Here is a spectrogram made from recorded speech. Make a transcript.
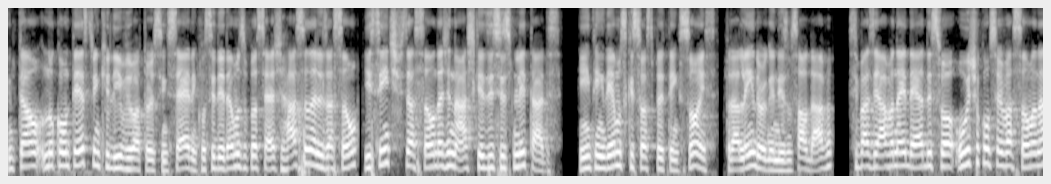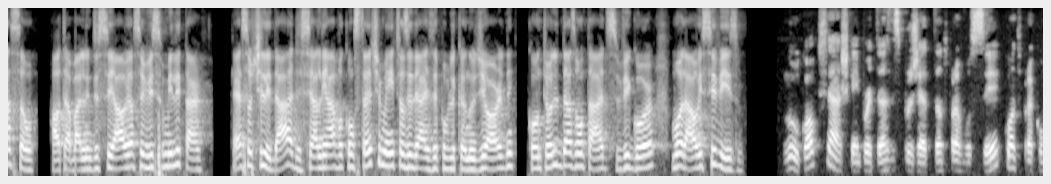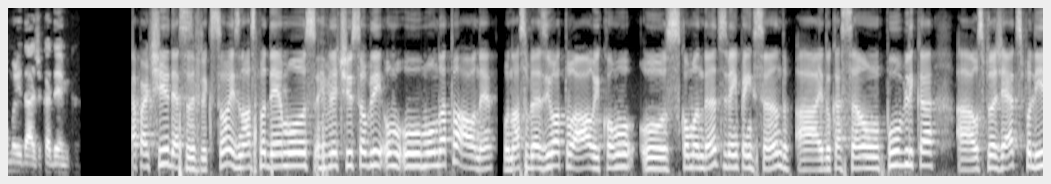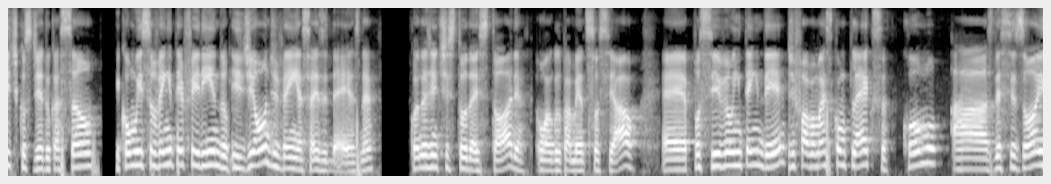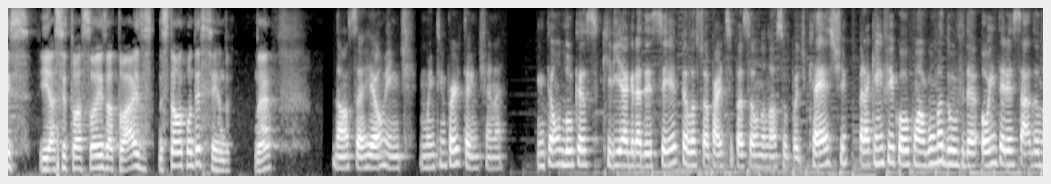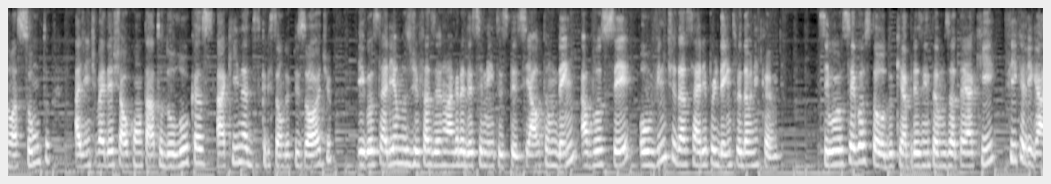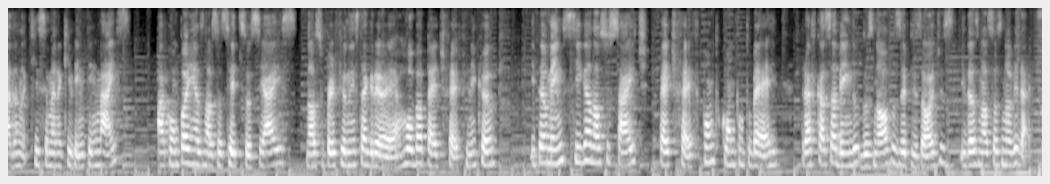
Então, no contexto em que o livro e o ator se inserem, consideramos o processo de racionalização e cientificação da ginástica e exercícios militares, e entendemos que suas pretensões, para além do organismo saudável, se baseavam na ideia de sua útil conservação à nação, ao trabalho industrial e ao serviço militar. Essa utilidade se alinhava constantemente aos ideais republicanos de ordem controle das vontades, vigor moral e civismo. Lu, qual que você acha que é a importância desse projeto tanto para você quanto para a comunidade acadêmica? A partir dessas reflexões, nós podemos refletir sobre o, o, mundo atual, né? O nosso Brasil atual e como os comandantes vêm pensando a educação pública, a, os projetos políticos de educação e como isso vem interferindo e de onde vêm essas ideias, né? Quando a gente estuda a história, um agrupamento social, é possível entender de forma mais complexa como as decisões e as situações atuais estão acontecendo, né? Nossa, realmente, muito importante, né? Então, Lucas, queria agradecer pela sua participação no nosso podcast. Para quem ficou com alguma dúvida ou interessado no assunto, a gente vai deixar o contato do Lucas aqui na descrição do episódio. E gostaríamos de fazer um agradecimento especial também a você, ouvinte da série Por Dentro da Unicamp. Se você gostou do que apresentamos até aqui, fica ligado que semana que vem tem mais. Acompanhe as nossas redes sociais, nosso perfil no Instagram é petfefunicamp e também siga nosso site petfef.com.br para ficar sabendo dos novos episódios e das nossas novidades.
